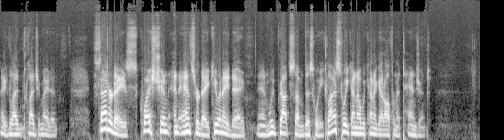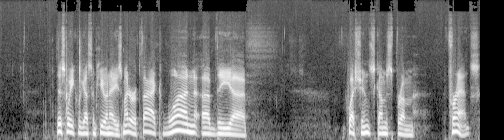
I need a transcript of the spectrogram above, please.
hey, glad glad you made it. Saturday's question and answer day, Q and A day, and we've got some this week. Last week, I know we kind of got off on a tangent this week we got some Q and A's. Matter of fact, one of the uh, questions comes from France.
